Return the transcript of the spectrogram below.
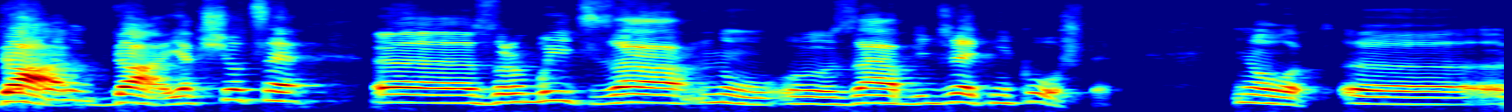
да, да, якщо це е, зробить за, ну, за бюджетні кошти. От, е,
